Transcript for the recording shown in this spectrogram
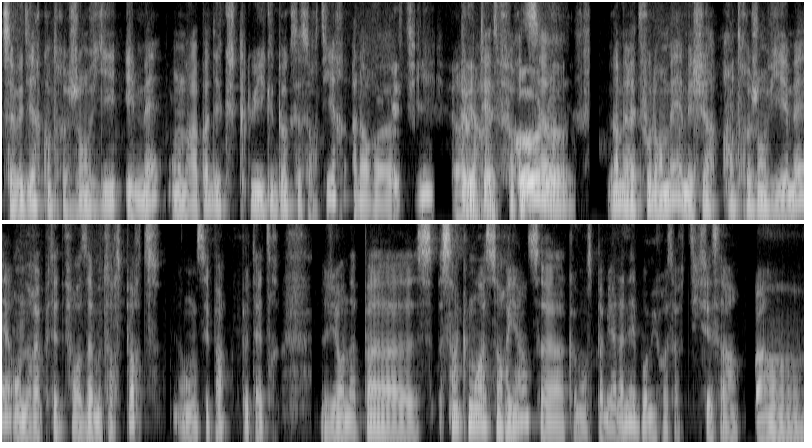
Ça veut dire qu'entre janvier et mai, on n'aura pas d'exclus Xbox à sortir. Alors, euh, si, peut-être Forza. Euh, Non, mais Redfall en mai, mais entre janvier et mai, on aurait peut-être Forza Motorsport. On ne sait pas, peut-être. On n'a pas 5 mois sans rien. Ça commence pas bien l'année pour Microsoft, si c'est ça. hein. ben,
